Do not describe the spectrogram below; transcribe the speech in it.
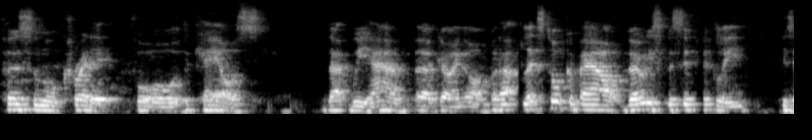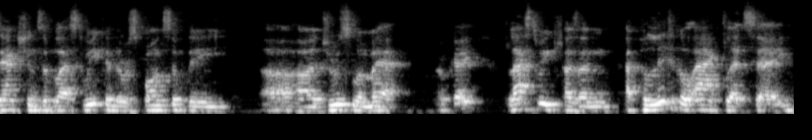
personal credit for the chaos that we have uh, going on. But uh, let's talk about very specifically his actions of last week and the response of the uh, Jerusalem Met. Okay, last week, as an, a political act, let's say,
